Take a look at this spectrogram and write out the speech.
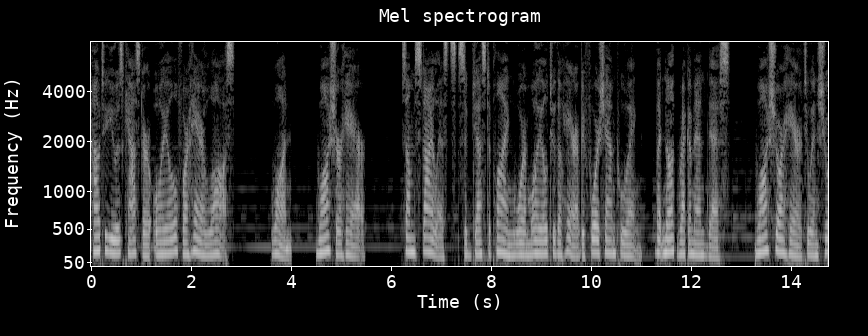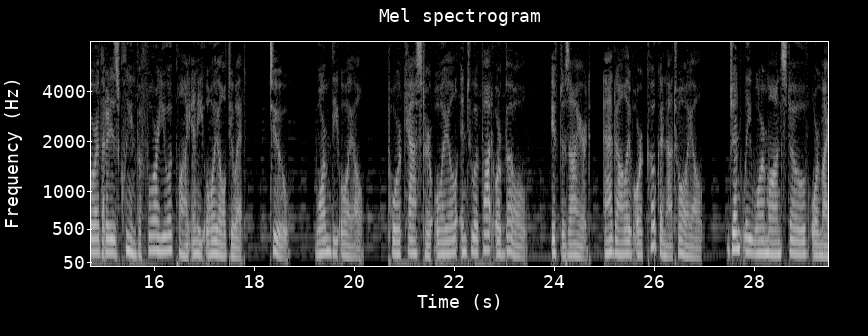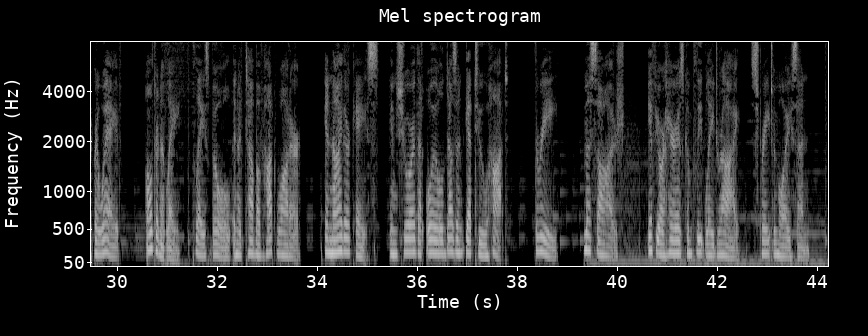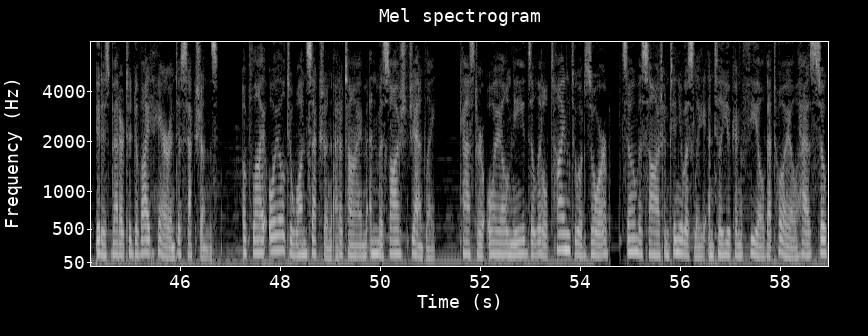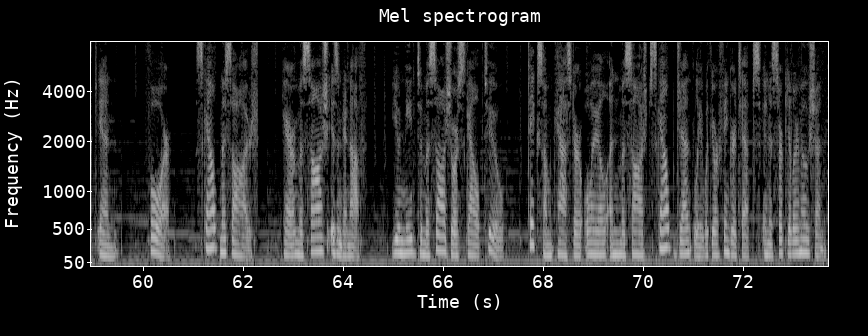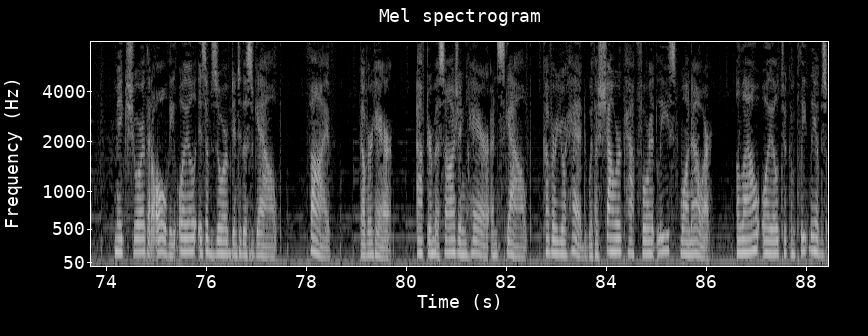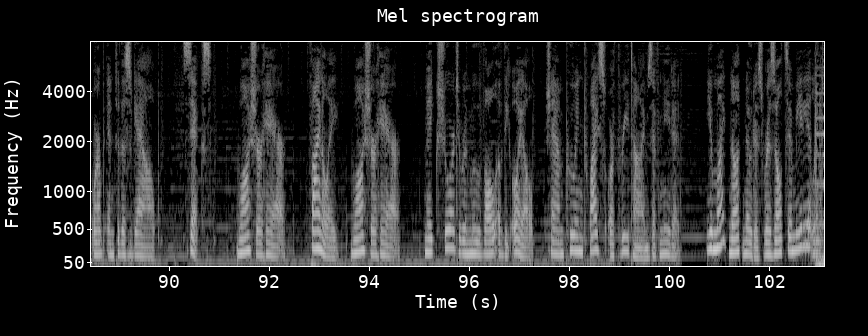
How to use castor oil for hair loss. 1. Wash your hair. Some stylists suggest applying warm oil to the hair before shampooing, but not recommend this. Wash your hair to ensure that it is clean before you apply any oil to it. 2. Warm the oil. Pour castor oil into a pot or bowl. If desired, add olive or coconut oil. Gently warm on stove or microwave. Alternately, place bowl in a tub of hot water. In either case, ensure that oil doesn't get too hot. 3. Massage. If your hair is completely dry, Spray to moisten. It is better to divide hair into sections. Apply oil to one section at a time and massage gently. Castor oil needs a little time to absorb, so massage continuously until you can feel that oil has soaked in. 4. Scalp massage. Hair massage isn't enough. You need to massage your scalp too. Take some castor oil and massage scalp gently with your fingertips in a circular motion. Make sure that all the oil is absorbed into the scalp. 5. Cover hair. After massaging hair and scalp, cover your head with a shower cap for at least one hour. Allow oil to completely absorb into the scalp. 6. Wash your hair. Finally, wash your hair. Make sure to remove all of the oil, shampooing twice or three times if needed. You might not notice results immediately.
